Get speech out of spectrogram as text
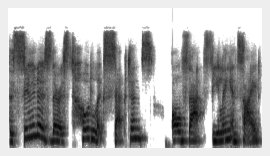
the soon as there is total acceptance of that feeling inside,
